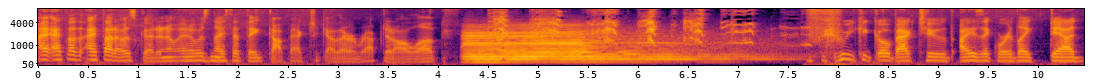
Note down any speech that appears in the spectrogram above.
I, I thought I thought it was good. And it, and it was nice that they got back together and wrapped it all up. we could go back to Isaac where like dad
